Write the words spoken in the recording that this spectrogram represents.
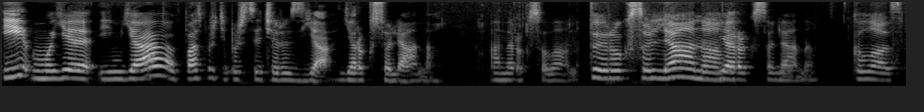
І моє ім'я в паспорті пишеться через я. Я Роксоляна, а не Роксолана. Ти Роксоляна. Я Роксоляна. Клас.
